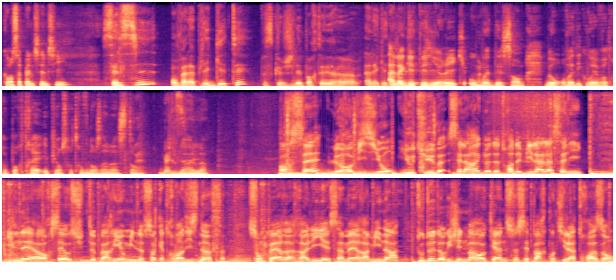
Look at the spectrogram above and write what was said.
Comment s'appelle celle-ci? Celle-ci, on va l'appeler Gaieté, parce que je l'ai portée euh, à la Gaieté À la Gaieté lyrique, au mois de décembre. Bon, on va découvrir votre portrait et puis on se retrouve dans un instant. Bilal. Orsay, l'Eurovision, YouTube, c'est la règle de trois de Bilal Hassani. Il naît à Orsay, au sud de Paris, en 1999. Son père, Rali, et sa mère, Amina, tous deux d'origine marocaine, se séparent quand il a 3 ans.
